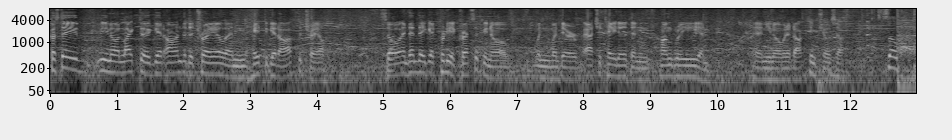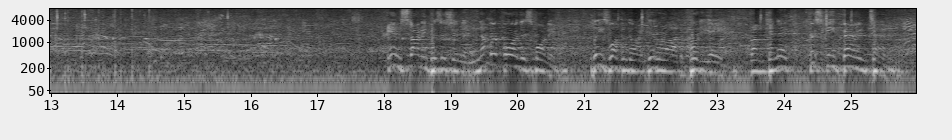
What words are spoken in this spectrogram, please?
Because they, you know, like to get onto the trail and hate to get off the trail. So, and then they get pretty aggressive, you know, when, when they're agitated and hungry and, and, you know, when a dog team shows up. So. In starting position, number four this morning. Please welcome to Iditarod 48 from Connect, Kristy Berington.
